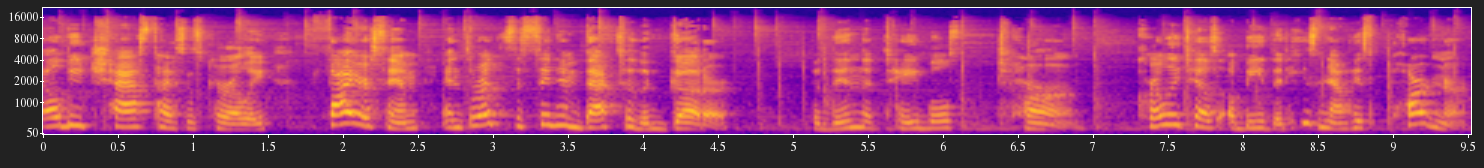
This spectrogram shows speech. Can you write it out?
LB chastises Curly, fires him, and threatens to send him back to the gutter. But then the tables turn. Curly tells LB that he's now his partner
